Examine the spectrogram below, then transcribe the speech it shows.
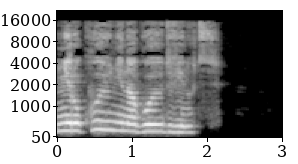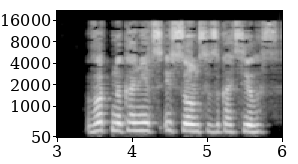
ни рукою, ни ногою двинуть. Вот, наконец, и солнце закатилось.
